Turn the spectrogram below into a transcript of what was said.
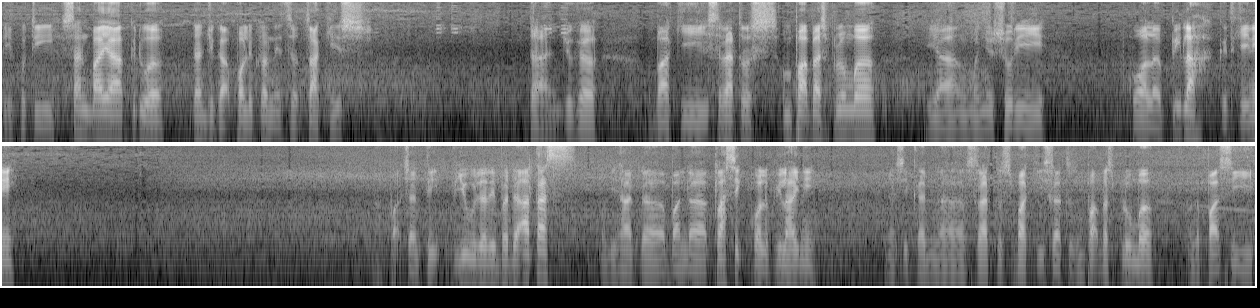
diikuti Sanbaya kedua dan juga Polikronis Zotakis. Dan juga baki 114 pelumba yang menyusuri Kuala Pilah ketika ini. Nampak cantik view daripada atas melihat uh, bandar klasik Kuala Pilah ini. Menyaksikan uh, 100 baki 114 pelumba melepasi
